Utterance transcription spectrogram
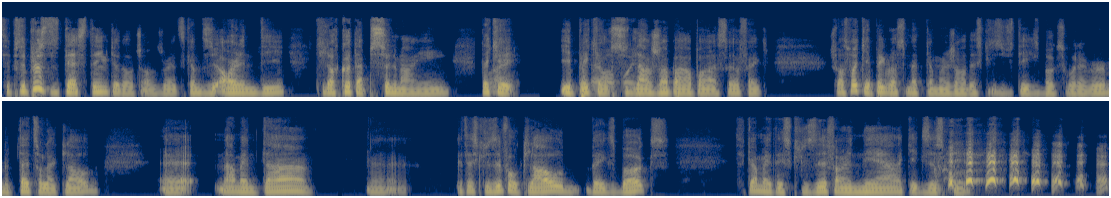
C'est plus du testing que d'autres choses, right? C'est comme du RD qui leur coûte absolument rien. Peut-être Ouais. qu'Epic bon reçu de l'argent par rapport à ça. Fait que je pense pas qu'Epic va se mettre comme un genre d'exclusivité Xbox ou whatever, mais peut-être sur le cloud. Euh, mais en même temps, euh, être exclusif au cloud de Xbox, c'est comme être exclusif à un néant qui n'existe pas.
